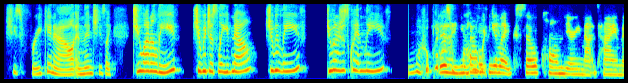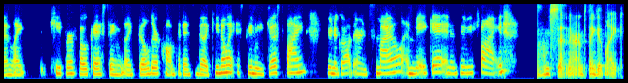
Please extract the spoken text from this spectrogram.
she's freaking out and then she's like, "Do you want to leave? Should we just leave now? Should we leave?" do you want to just quit and leave? What is yeah, you gotta be you? like so calm during that time and like keep her focused and like build her confidence and be like, you know what, it's gonna be just fine. You're gonna go out there and smile and make it and it's gonna be fine. I'm sitting there, I'm thinking like,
